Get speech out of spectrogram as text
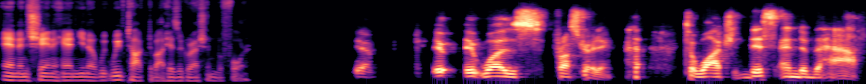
and in Shanahan, you know, we, we've talked about his aggression before. Yeah, it it was frustrating to watch this end of the half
